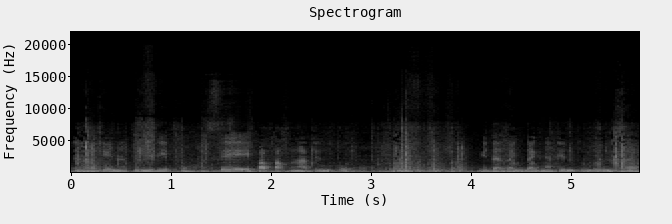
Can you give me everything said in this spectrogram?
Lagay natin dito kasi ipapak natin to. Idadagdag natin to dun sa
